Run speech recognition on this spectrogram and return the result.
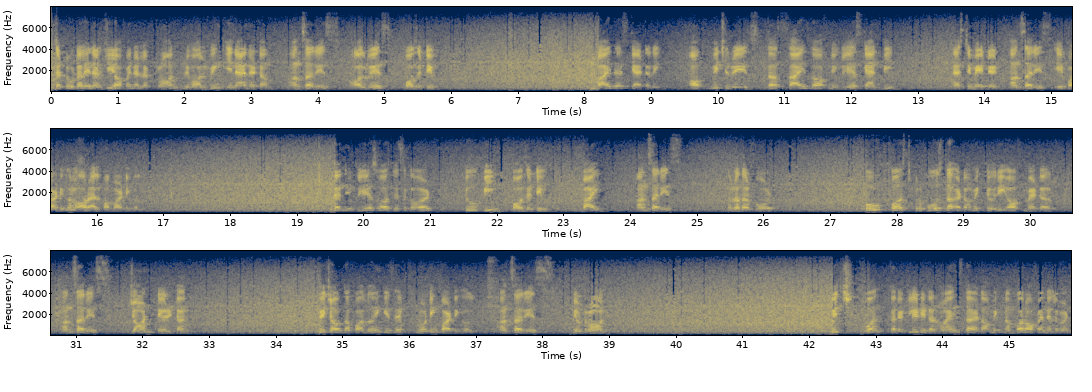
The total energy of an electron revolving in an atom. Answer is always positive. By the scattering of which rays the size of nucleus can be estimated. Answer is A particle or alpha particle. The nucleus was discovered to be positive by answer is Rutherford who first proposed the atomic theory of matter? Answer is John Dalton. Which of the following is a floating particle? Answer is neutron. Which one correctly determines the atomic number of an element?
